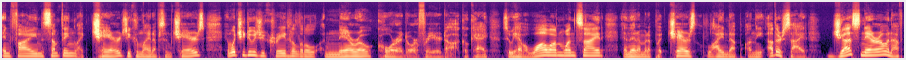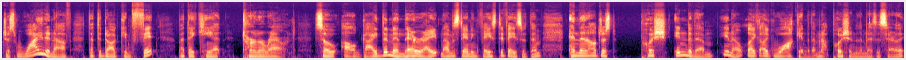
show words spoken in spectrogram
and find something like chairs. You can line up some chairs. And what you do is you create a little narrow corridor for your dog. Okay. So we have a wall on one side, and then I'm to put chairs lined up on the other side, just narrow enough, just wide enough that the dog can fit, but they can't turn around. So I'll guide them in there, right? And I'm standing face to face with them. And then I'll just push into them, you know, like like walk into them, not push into them necessarily,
